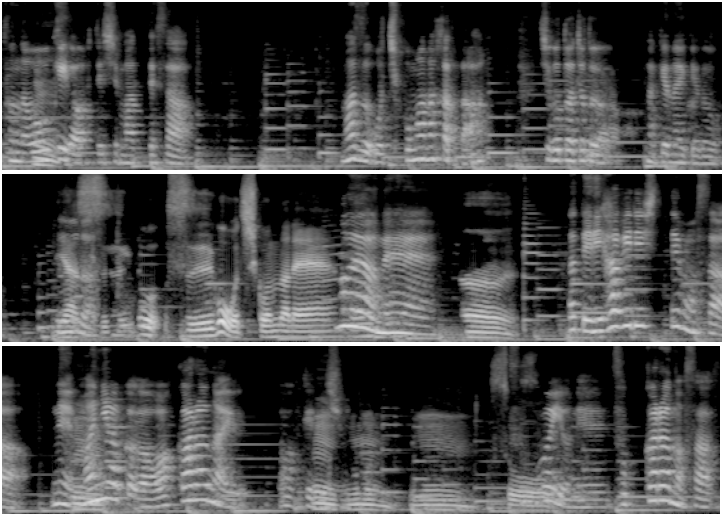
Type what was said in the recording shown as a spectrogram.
そんな大怪我をしてしまってさ、まず落ち込まなかった？仕事はちょっと関係ないけどいやすごいすごい落ち込んだね。そうだよねうん。だってリハビリしてもさね、うん間に合うかがわからないわけでしょ。うんうんうん、そうすごいよね。そっからのさ、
